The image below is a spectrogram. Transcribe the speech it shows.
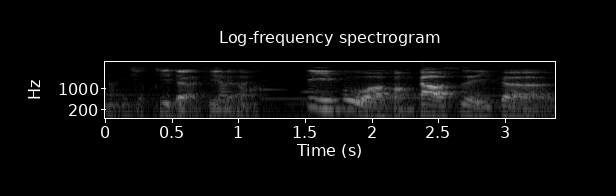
哪一种？记得记得第一部啊广告是一个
